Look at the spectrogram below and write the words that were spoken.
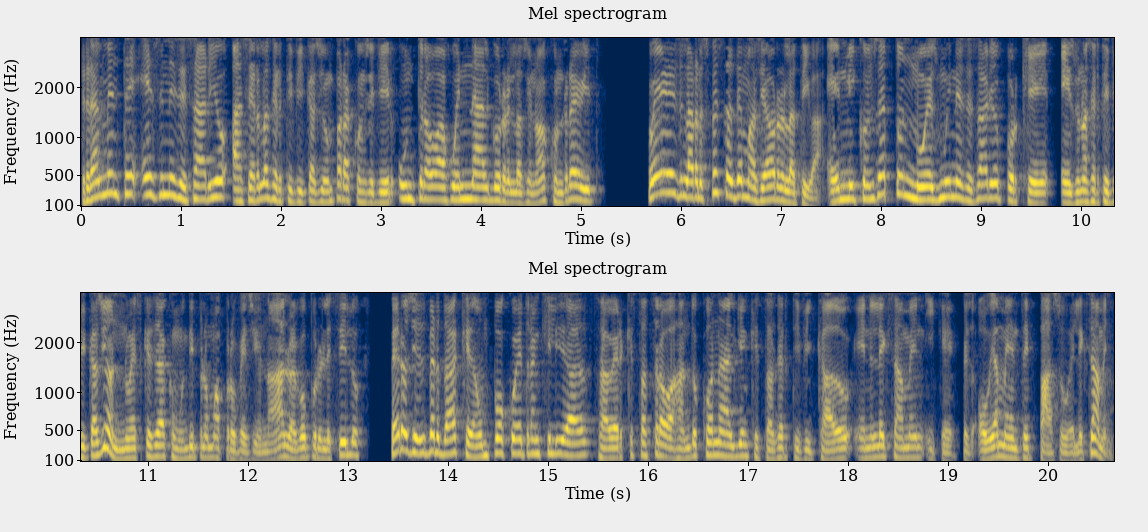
¿Realmente es necesario hacer la certificación para conseguir un trabajo en algo relacionado con Revit? Pues la respuesta es demasiado relativa. En mi concepto no es muy necesario porque es una certificación, no es que sea como un diploma profesional o algo por el estilo, pero sí es verdad que da un poco de tranquilidad saber que estás trabajando con alguien que está certificado en el examen y que pues obviamente pasó el examen.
